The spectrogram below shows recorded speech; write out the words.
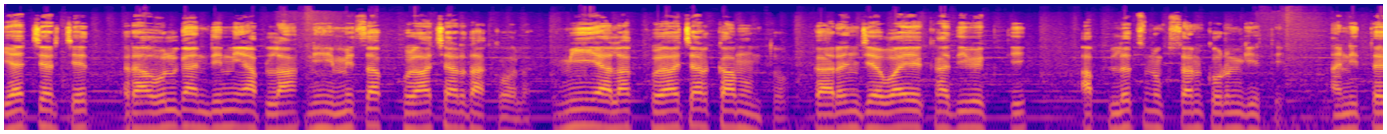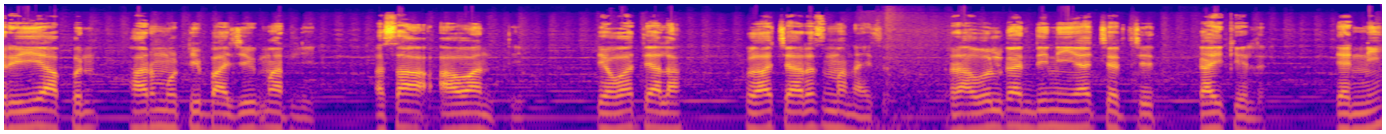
या चर्चेत राहुल गांधींनी आपला नेहमीचा खुळाचार दाखवला. मी याला खुळाचार का म्हणतो? कारण जेव्हा एखादी व्यक्ती आपलंच नुकसान करून घेते आणि तरीही आपण फार मोठी बाजी मारली असा आव्हान ते तेव्हा त्याला खुळाचारच म्हणायचं. राहुल गांधींनी या चर्चेत काय केलं? त्यांनी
